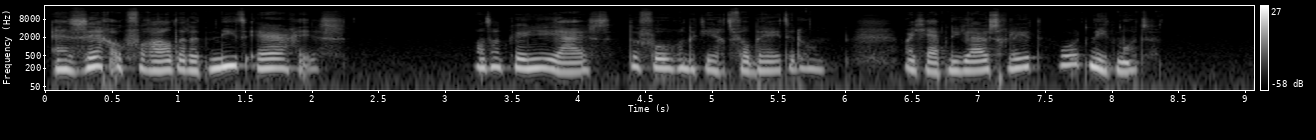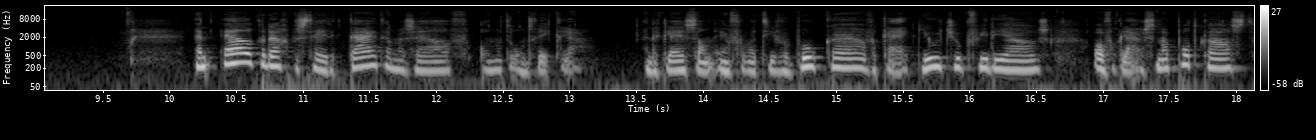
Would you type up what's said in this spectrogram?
En zeg ook vooral dat het niet erg is. Want dan kun je juist de volgende keer het veel beter doen. Want je hebt nu juist geleerd hoe het niet moet. En elke dag besteed ik tijd aan mezelf om het te ontwikkelen. En ik lees dan informatieve boeken, of ik kijk YouTube-video's, of ik luister naar podcasts.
